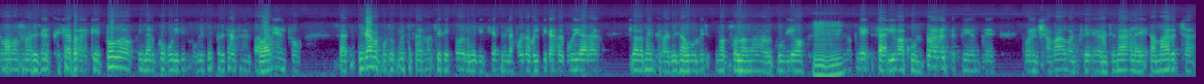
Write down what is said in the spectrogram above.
Tomamos una sesión especial para que todo el arco político pudiese expresarse en el Parlamento. O sea, esperamos, por supuesto, esa noche que todos los dirigentes de las fuerzas políticas repudiaran. Claramente, Patricia Bullrich no solo no repudió, sino que salió a culpar al presidente por el llamado al Nacional a esta marcha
